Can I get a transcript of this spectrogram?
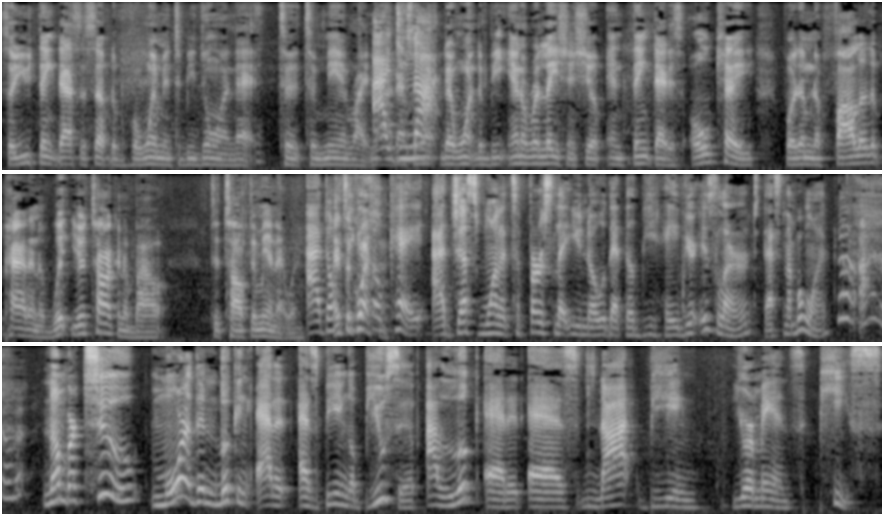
So you think that's acceptable for women to be doing that to, to men right now? I do That's not. Want, that want to be in a relationship and think that it's okay for them to follow the pattern of what you're talking about to talk to men that way. I don't it's think a it's question. okay. I just wanted to first let you know that the behavior is learned. That's number one. Yeah, I know that. Number two, more than looking at it as being abusive, I look at it as not being your man's peace.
